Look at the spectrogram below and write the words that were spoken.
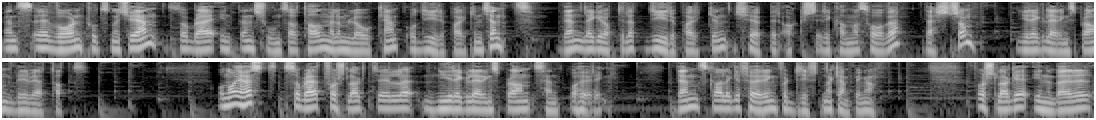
Mens eh, våren 2021 så ble intensjonsavtalen mellom Lowcamp og Dyreparken kjent. Den legger opp til at Dyreparken kjøper aksjer i Canvas HV dersom ny reguleringsplan blir vedtatt. Og nå i høst så ble et forslag til ny reguleringsplan sendt på høring. Den skal legge føring for driften av campinga. Forslaget innebærer,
